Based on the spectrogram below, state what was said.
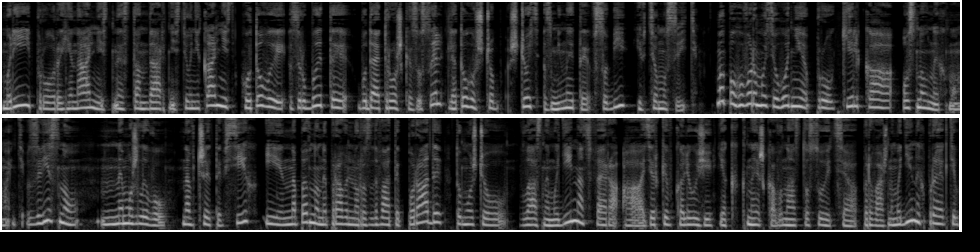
мрій про оригінальність, нестандартність і унікальність, готовий зробити бодай трошки зусиль для того, щоб щось змінити в собі і в цьому світі. Ми поговоримо сьогодні про кілька основних моментів. Звісно, неможливо навчити всіх і, напевно, неправильно роздавати поради, тому що власне медійна сфера, а зірки в калюжі, як книжка, вона стосується переважно медійних проєктів.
